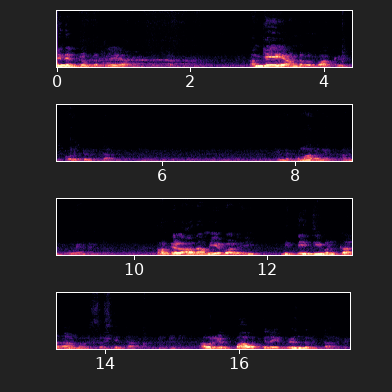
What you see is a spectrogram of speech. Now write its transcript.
ஏதேன் தோட்டத்திலேயே ஆரம்பித்து அங்கேயே ஆண்டவர் வாக்கு கொடுத்து விட்டார். இந்த குமாரனை அனுப்புவேன் என்று அவர்கள் ஆதாம் ஏவாளை நித்திய ஜீவனுக்காக ஆண்டவர் சிருஷ்டித்தார். அவர்கள் பாவத்திலே விழுந்து விட்டார்கள்.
